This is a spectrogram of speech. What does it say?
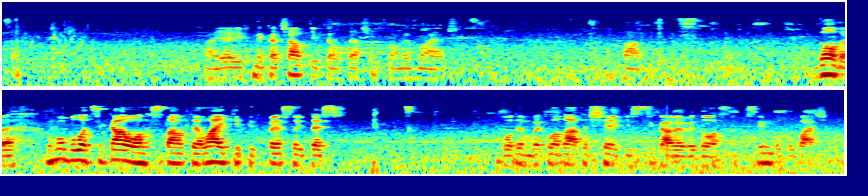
Це. А я їх не качав, тих ЛТ, що хто не знає, що це. Так. Добре. Кому було цікаво, ставте лайки, підписуйтесь. Будемо викладати ще якісь цікаві відоси. Всім до побачення.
